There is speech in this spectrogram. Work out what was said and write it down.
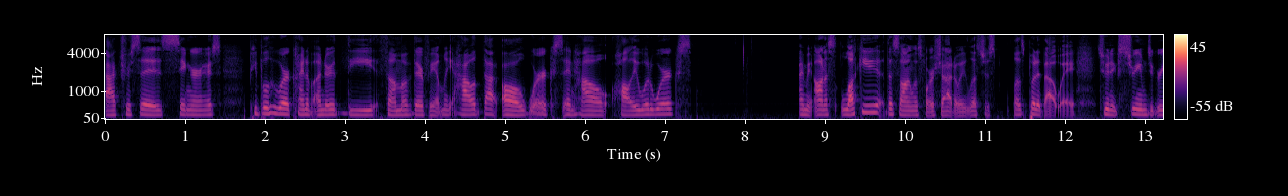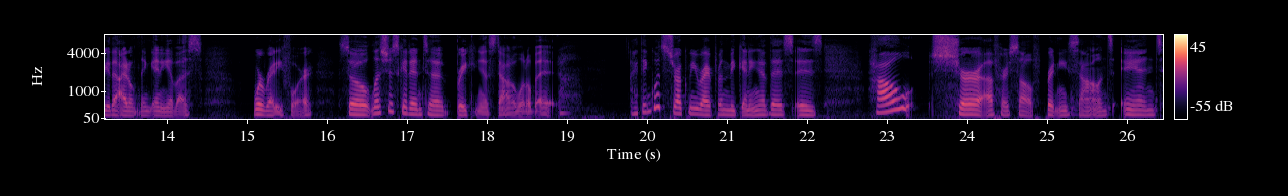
actresses, singers, people who are kind of under the thumb of their family, how that all works and how Hollywood works. I mean, honest, lucky the song was foreshadowing. Let's just let's put it that way to an extreme degree that I don't think any of us were ready for. So let's just get into breaking this down a little bit. I think what struck me right from the beginning of this is how sure of herself Britney sounds and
